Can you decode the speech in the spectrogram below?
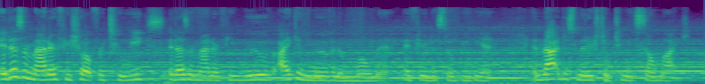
it doesn't matter if you show up for two weeks, it doesn't matter if you move. I can move in a moment if you're just obedient. And that just ministered to me so much.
